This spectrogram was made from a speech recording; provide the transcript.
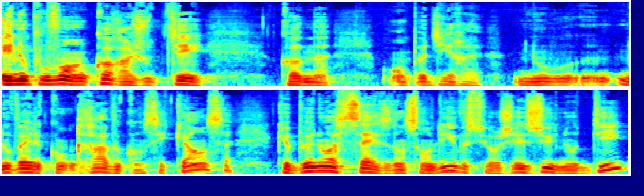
Et nous pouvons encore ajouter, comme on peut dire, nous, nouvelle grave conséquence, que Benoît XVI, dans son livre sur Jésus, nous dit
